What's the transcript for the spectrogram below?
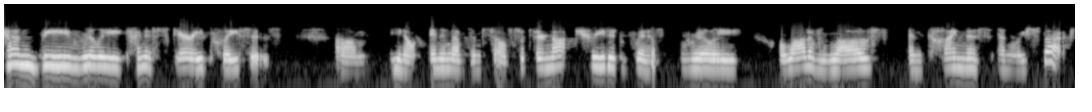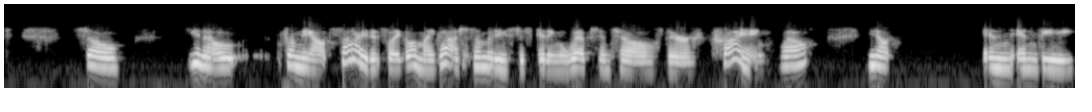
can be really kind of scary places, um, you know, in and of themselves. If they're not treated with really a lot of love and kindness and respect. So, you know, from the outside, it's like, oh my gosh, somebody's just getting whipped until they're crying. Well, you know, in in the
